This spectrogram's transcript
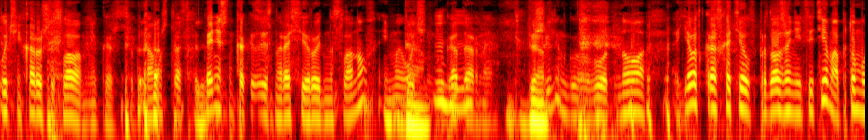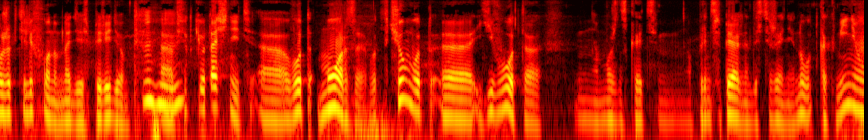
очень хорошие слова, мне кажется, потому что, конечно, как известно, Россия родина слонов, и мы да. очень благодарны да. Шиллингу, вот, но я вот как раз хотел в продолжении этой темы, а потом мы уже к телефонам, надеюсь, перейдем, угу. А, все-таки уточнить, а, вот Морзе, вот в чем вот э, его-то можно сказать, принципиальное достижение. Ну, как минимум,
